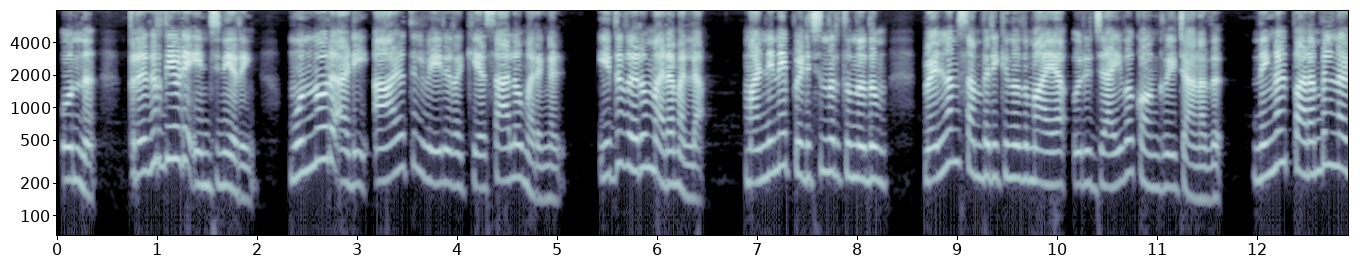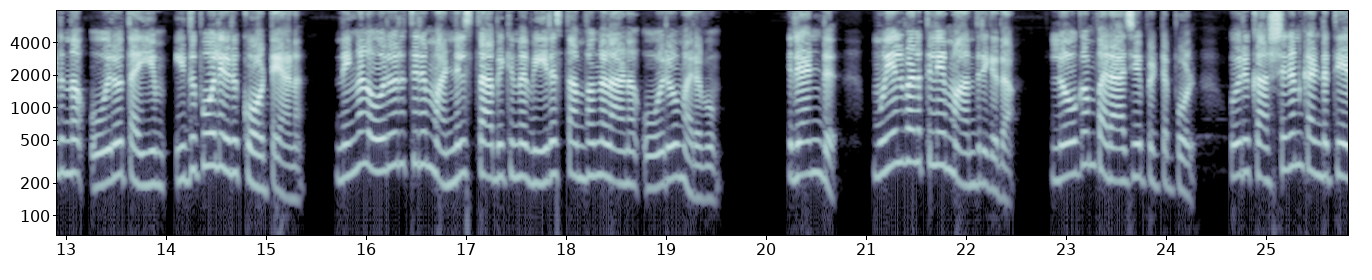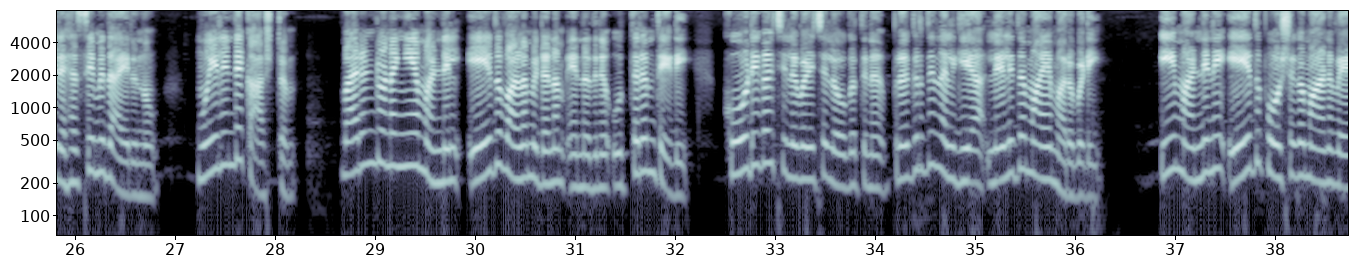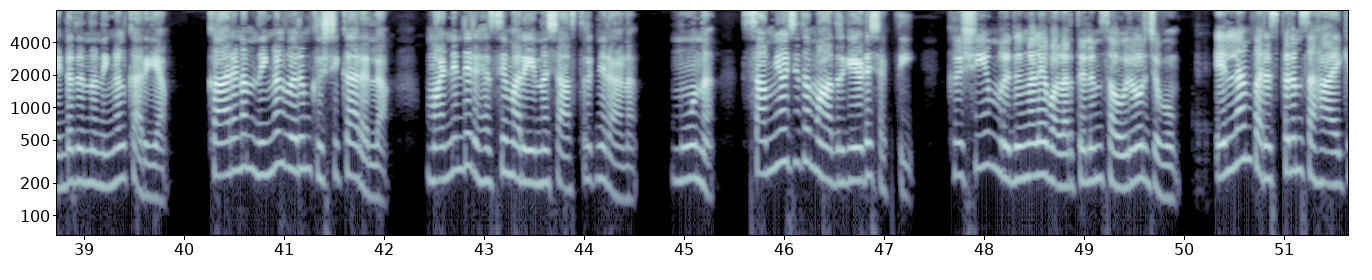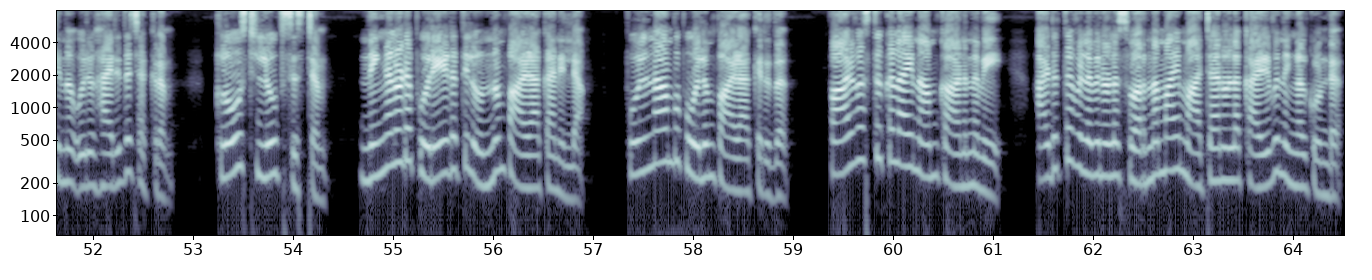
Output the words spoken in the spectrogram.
ഒന്ന് പ്രകൃതിയുടെ എഞ്ചിനീയറിംഗ് മുന്നൂറ് അടി ആഴത്തിൽ വേരിറക്കിയ സാലോ മരങ്ങൾ. ഇത് വെറും മരമല്ല. മണ്ണിനെ പിടിച്ചു നിർത്തുന്നതും വെള്ളം സംഭരിക്കുന്നതുമായ ഒരു ജൈവ കോൺക്രീറ്റ് ആണത്. നിങ്ങൾ പറമ്പിൽ നടുന്ന ഓരോ തൈയും ഇതുപോലെ ഒരു കോട്ടയാണ്. നിങ്ങൾ ഓരോരുത്തരും മണ്ണിൽ സ്ഥാപിക്കുന്ന വീരസ്തംഭങ്ങളാണ് ഓരോ മരവും. രണ്ട് മുയൽവളത്തിലെ മാന്ത്രികത. ലോകം പരാജയപ്പെട്ടപ്പോൾ ഒരു കർഷകൻ കണ്ടെത്തിയ രഹസ്യമിതായിരുന്നു മുയലിന്റെ കാഷ്ടം. വരണ്ടുണങ്ങിയ മണ്ണിൽ ഏത് വളമിടണം എന്നതിന് ഉത്തരം തേടി കോടികൾ ചിലവഴിച്ച ലോകത്തിന് പ്രകൃതി നൽകിയ ലളിതമായ മറുപടി. ഈ മണ്ണിന് ഏത് പോഷകമാണ് വേണ്ടതെന്ന് നിങ്ങൾക്കറിയാം. കാരണം നിങ്ങൾ വെറും കൃഷിക്കാരല്ല മണ്ണിന്റെ രഹസ്യം അറിയുന്ന ശാസ്ത്രജ്ഞരാണ്. മൂന്ന് സംയോജിത മാതൃകയുടെ ശക്തി കൃഷിയും മൃഗങ്ങളെ വളർത്തലും സൗരോർജവും എല്ലാം പരസ്പരം സഹായിക്കുന്ന ഒരു ഹരിത ചക്രം ക്ലോസ്ഡ് ലൂപ്പ് സിസ്റ്റം. നിങ്ങളുടെ പുരയിടത്തിൽ ഒന്നും പാഴാക്കാനില്ല പുൽനാമ്പ് പോലും പാഴാക്കരുത്. പാഴ്വസ്തുക്കളായി നാം കാണുന്നവയെ അടുത്ത വിളവിനുള്ള സ്വർണമായി മാറ്റാനുള്ള കഴിവ് നിങ്ങൾക്കുണ്ട്.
